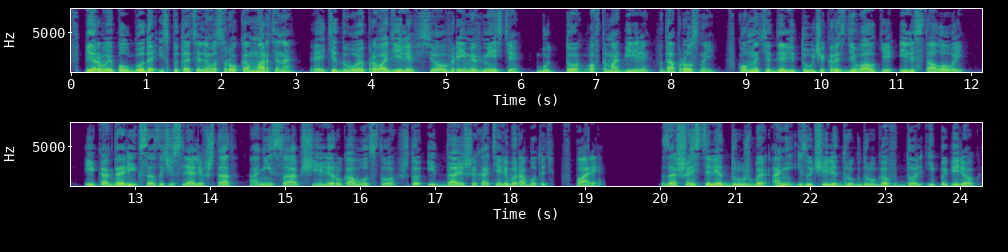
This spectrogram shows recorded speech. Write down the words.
В первые полгода испытательного срока Мартина эти двое проводили все время вместе, будь то в автомобиле, в допросной, в комнате для летучек, раздевалке или столовой. И когда Рикса зачисляли в штат, они сообщили руководству, что и дальше хотели бы работать в паре. За шесть лет дружбы они изучили друг друга вдоль и поперек,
